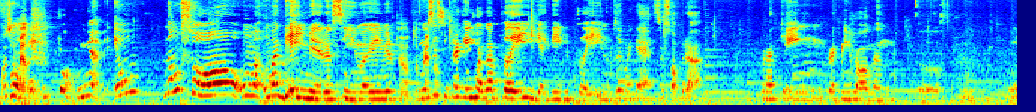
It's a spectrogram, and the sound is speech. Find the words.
mais Bom, ou menos. Eu não sou uma, uma gamer, assim, uma gamer. Eu não sei não. se pra quem joga play é gameplay, não sei como é que é, se é só pra, pra, quem, pra quem joga no, no,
